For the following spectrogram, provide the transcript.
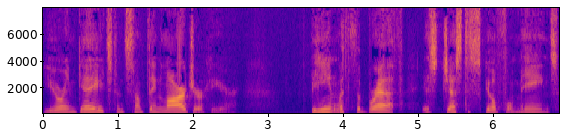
You're engaged in something larger here. Being with the breath is just a skillful means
